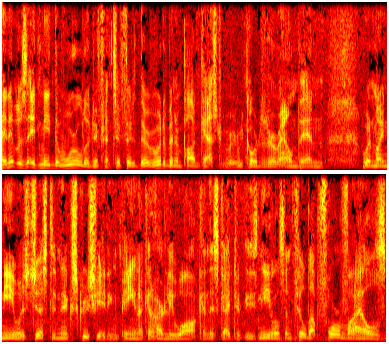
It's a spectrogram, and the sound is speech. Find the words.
and it was it made the world of difference. If there, there would have been a podcast recorded around then, when my knee was just in excruciating pain, I could hardly walk, and this guy took these needles and filled up four vials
